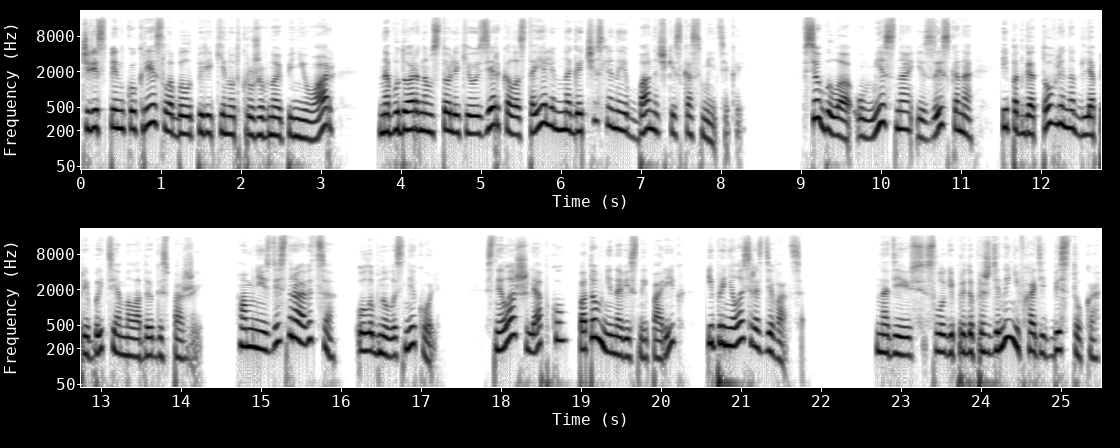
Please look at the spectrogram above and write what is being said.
через спинку кресла был перекинут кружевной пеньюар, на будуарном столике у зеркала стояли многочисленные баночки с косметикой. Все было уместно, изысканно и подготовлено для прибытия молодой госпожи. «А мне здесь нравится», — улыбнулась Николь. Сняла шляпку, потом ненавистный парик и принялась раздеваться. Надеюсь, слуги предупреждены не входить без стука.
